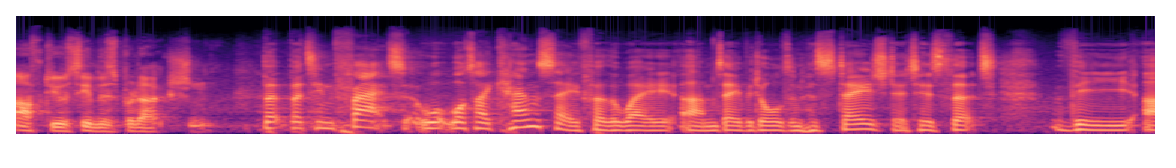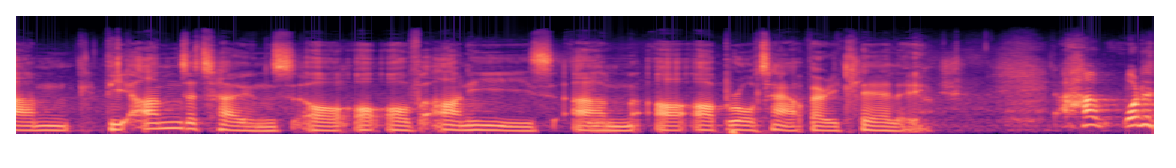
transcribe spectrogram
after you've seen this production. But, but in fact, what I can say for the way um, David Alden has staged it is that the, um, the undertones of, of unease um, are, are brought out very clearly. How, what a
